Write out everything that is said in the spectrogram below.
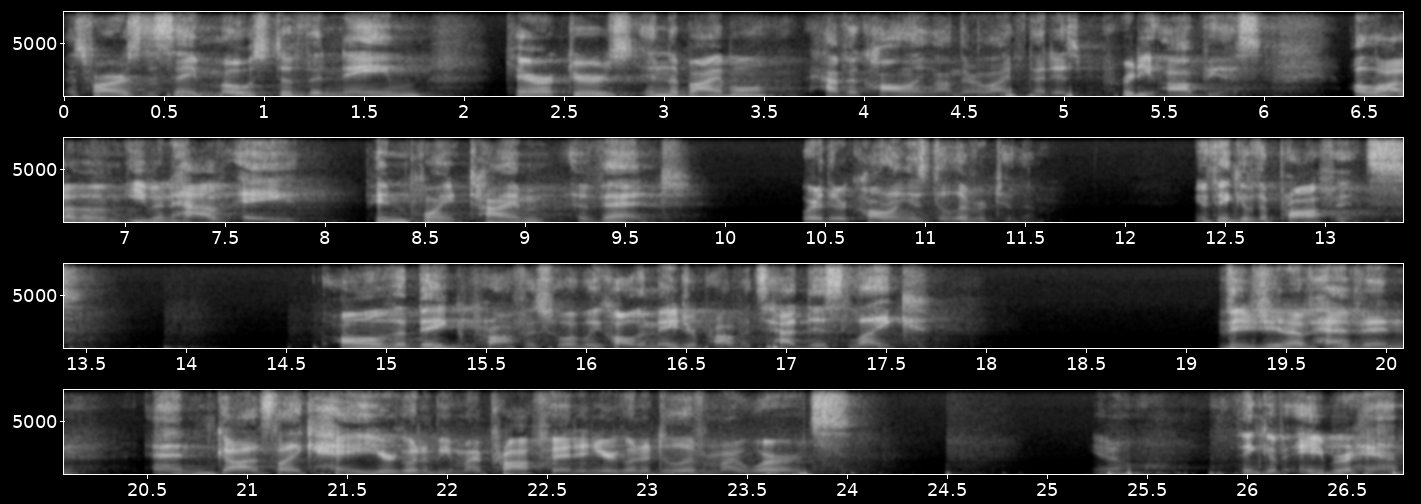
as far as to say most of the name characters in the Bible have a calling on their life that is pretty obvious. A lot of them even have a pinpoint time event where their calling is delivered to them. You think of the prophets. All of the big prophets, what we call the major prophets, had this like vision of heaven, and God's like, hey, you're going to be my prophet and you're going to deliver my words think of Abraham,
